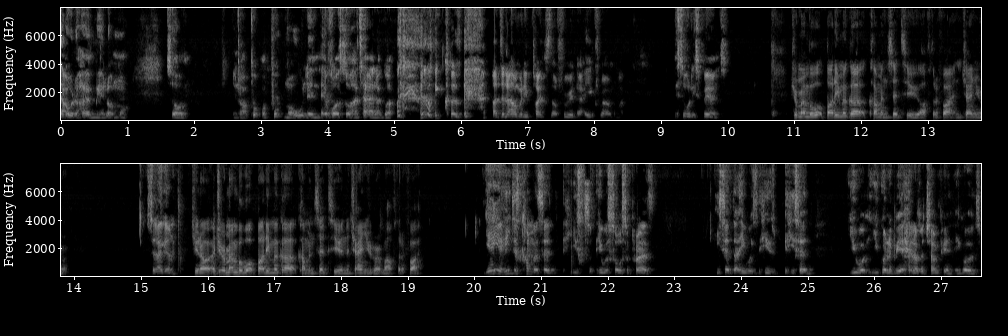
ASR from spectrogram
That would have hurt me a lot more. So, you know, I put I put my all in. Everyone saw how tired I got because I don't know how many punches I threw in that eighth round. But it's all experience. Do you remember what Buddy McGirt come and said to you after the fight in January? Say that again. Do you know? Do you remember what Buddy McGirt come and said to you in the changing room after the fight? Yeah, yeah. He just come and said he's he was so surprised. He said that he was he's he said you were you're going to be a hell of a champion. He goes,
